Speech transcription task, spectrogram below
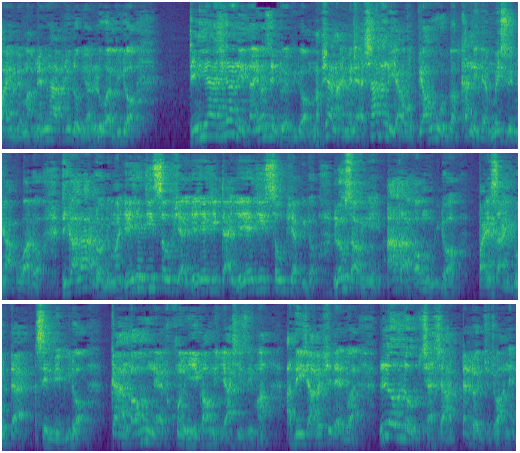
ပိုင်းအတွင်းမှာများများပြုလုပ်ရန်လိုအပ်ပြီးတော့ဒီနေရာကြီးကနေတန်ရွှေစင်တွေ့ပြီးတော့မဖြတ်နိုင်မနဲ့အခြားတစ်နေရာကိုပြောင်းဖို့အတွက်ခတ်နေတဲ့မိတ်ဆွေများဖို့ကတော့ဒီကာလအတော်ဒီမှာရဲရဲကြီးစုပ်ဖြတ်ရဲရဲကြီးတိုက်ရဲရဲကြီးစုပ်ဖြတ်ပြီးတော့လှုပ်ဆောင်ရင်အားသာကောင်းမှုပြီးတော့ပိုင်ဆိုင်တိုးတက်အဆင်ပြေပြီးတော့ ကံကောင်းမှုနဲ့အခွင့်အရေးကောင်းတွေရရှိစေမှာအသေးချာပဲဖြစ်တဲ့အတွက်လှုပ်လှုပ်ရှားရှားတက်တွက်ကြွကြွနဲ့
